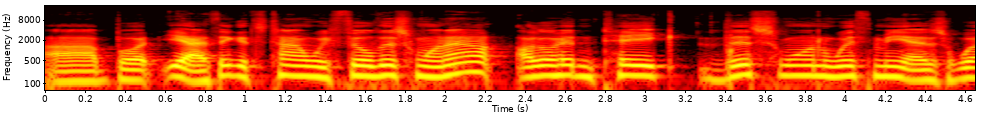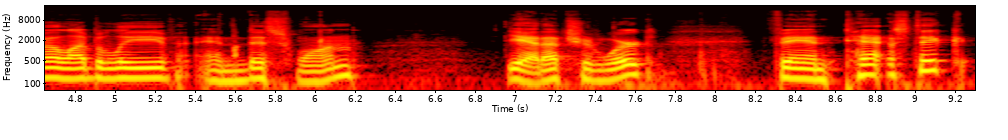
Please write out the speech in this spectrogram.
Uh, but yeah, I think it's time we fill this one out. I'll go ahead and take this one with me as well, I believe, and this one. Yeah, that should work. Fantastic.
